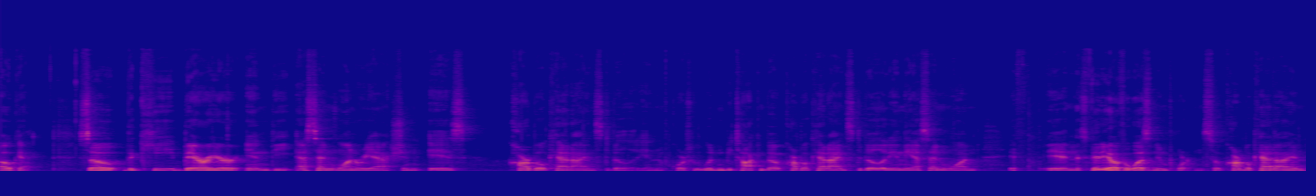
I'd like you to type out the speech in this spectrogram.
Okay, so the key barrier in the SN1 reaction is carbocation stability. And of course, we wouldn't be talking about carbocation stability in the SN1 if, in this video if it wasn't important. So carbocation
